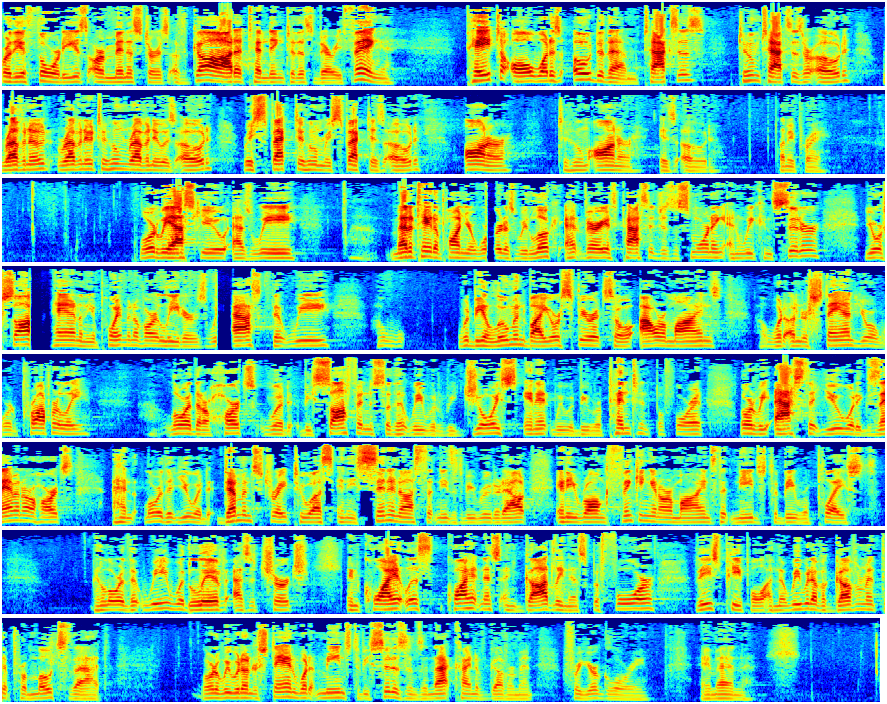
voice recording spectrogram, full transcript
for the authorities are ministers of God attending to this very thing. Pay to all what is owed to them, taxes to whom taxes are owed, revenue, revenue to whom revenue is owed, respect to whom respect is owed, honor to whom honor is owed. Let me pray. Lord, we ask you as we meditate upon your word as we look at various passages this morning and we consider your sovereign hand and the appointment of our leaders. We ask that we uh, would be illumined by your spirit so our minds uh, would understand your word properly. Lord, that our hearts would be softened so that we would rejoice in it. We would be repentant before it. Lord, we ask that you would examine our hearts and Lord, that you would demonstrate to us any sin in us that needs to be rooted out, any wrong thinking in our minds that needs to be replaced. And Lord, that we would live as a church in quietness, quietness and godliness before these people, and that we would have a government that promotes that. Lord, we would understand what it means to be citizens in that kind of government for your glory. Amen.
